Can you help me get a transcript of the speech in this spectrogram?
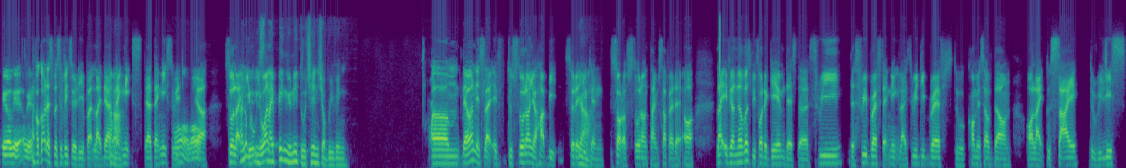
Okay, okay, okay. I forgot the specifics already, but like there are Ah. techniques. There are techniques to it. Oh, wow. Yeah. So like you you want sniping, you need to change your breathing. um that one is like if to slow down your heartbeat so that Yeah. you can sort of slow down time stuff like that or like if you're nervous before the game there's the three the three breath technique like three deep breaths to calm yourself down or like to sigh to release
